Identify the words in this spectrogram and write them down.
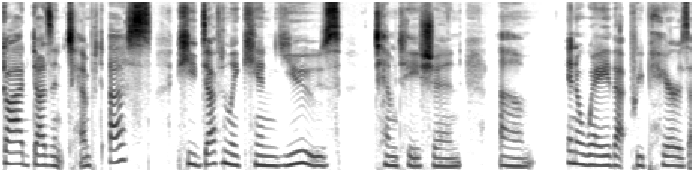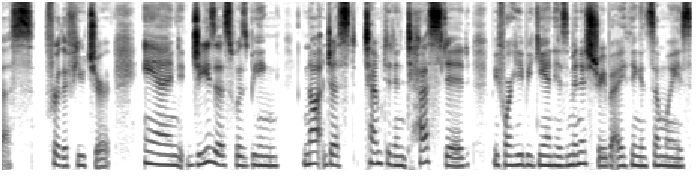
God doesn't tempt us, He definitely can use temptation um, in a way that prepares us for the future. And Jesus was being not just tempted and tested before he began his ministry, but I think in some ways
